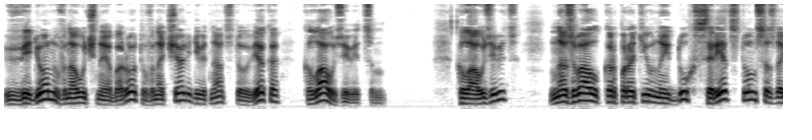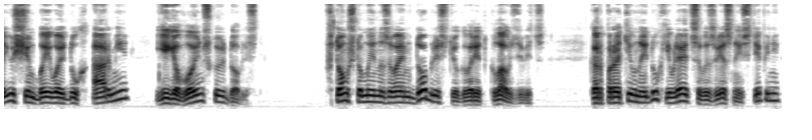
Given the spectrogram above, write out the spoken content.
введен в научный оборот в начале XIX века Клаузевицем. Клаузевиц назвал корпоративный дух средством, создающим боевой дух армии, ее воинскую доблесть. В том, что мы называем доблестью, говорит Клаузевиц, корпоративный дух является в известной степени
